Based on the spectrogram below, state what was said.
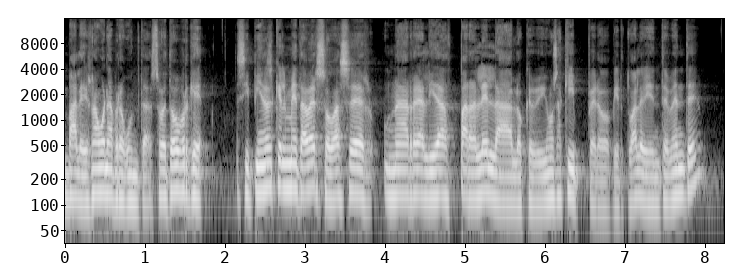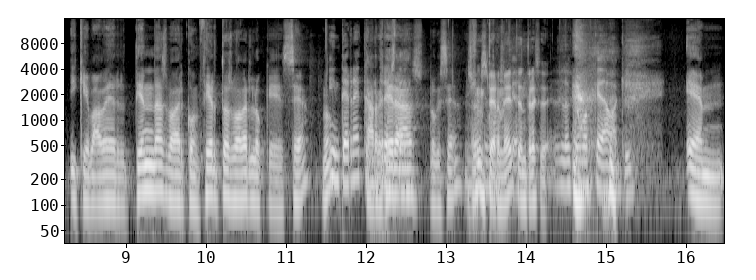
Vale, es una buena pregunta. Sobre todo porque si piensas que el metaverso va a ser una realidad paralela a lo que vivimos aquí, pero virtual, evidentemente, y que va a haber tiendas, va a haber conciertos, va a haber lo que sea, ¿no? Internet en Carreteras, lo que sea. Es lo que Internet en qued- 3D. Lo que hemos quedado aquí. Em,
